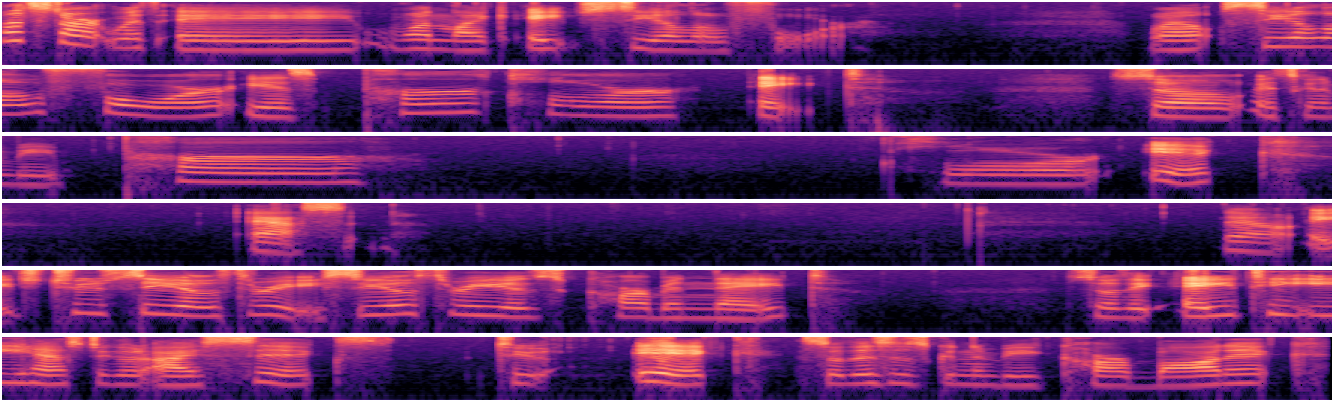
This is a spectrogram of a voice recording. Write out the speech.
let's start with a one like HClO4. Well, ClO4 is perchlorate. So it's going to be per chloric acid. Now, H2CO3. CO3 is carbonate, so the ATE has to go to I6 to IC, so this is going to be carbonic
